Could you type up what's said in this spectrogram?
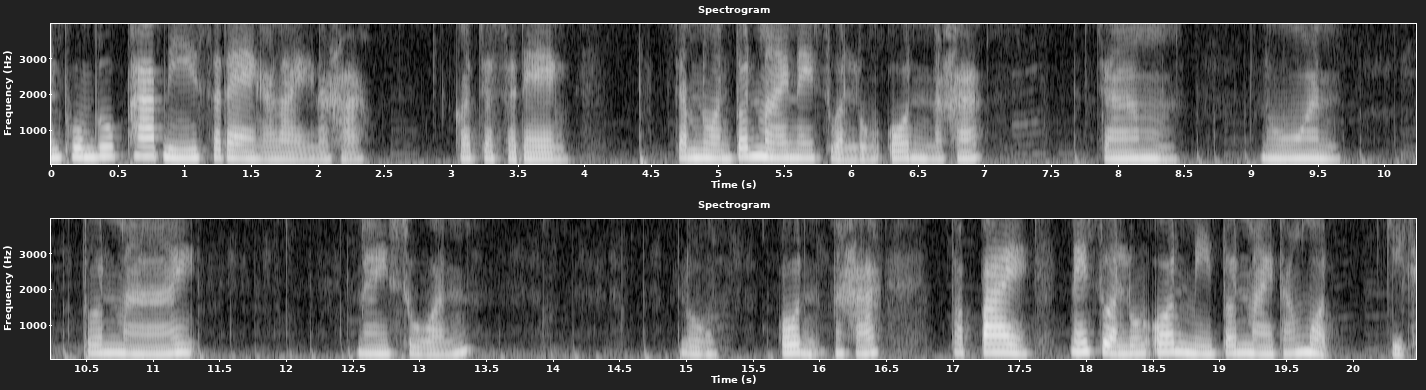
นภูมิรูปภาพนี้แสดงอะไรนะคะ ก็จะแสดง จำนวนต้นไม้ในสวนลุงอ้นนะคะจำนวน ต้นไม้ ในสวนลุงอ้นนะคะ ต่อไปในสวนลุงอ้นมีต้นไม้ทั้งหมดกี่ช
